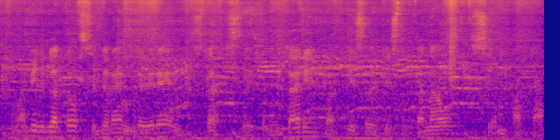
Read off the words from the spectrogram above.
Автомобиль готов, собираем, проверяем. Ставьте свои комментарии, подписывайтесь на канал. Всем пока.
